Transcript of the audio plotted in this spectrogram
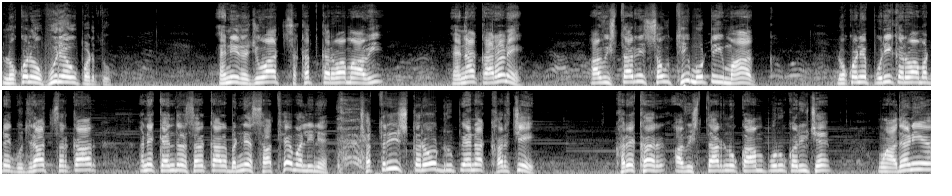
લોકોને ઊભું રહેવું પડતું. એની રજૂઆત સખત કરવામાં આવી. એના કારણે આ વિસ્તારની સૌથી મોટી માગ લોકોને પૂરી કરવા માટે ગુજરાત સરકાર અને કેન્દ્ર સરકાર બંને સાથે મળીને છત્રીસ કરોડ રૂપિયાના ખર્ચે ખરેખર આ વિસ્તારનું કામ પૂરું કર્યું છે. હું આદરણીય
